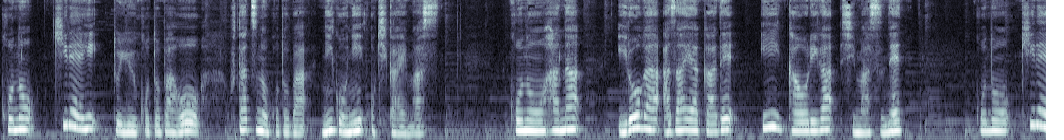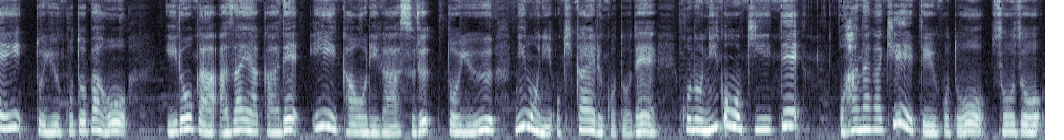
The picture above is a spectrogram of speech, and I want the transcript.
この綺麗という言葉を2つの言葉2語に置き換えます。このお花色が鮮やかでいい香りがしますね。この綺麗という言葉を色が鮮やかでいい香りがするという2語に置き換えることでこの2語を聞いてお花が綺麗っていうことを想像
